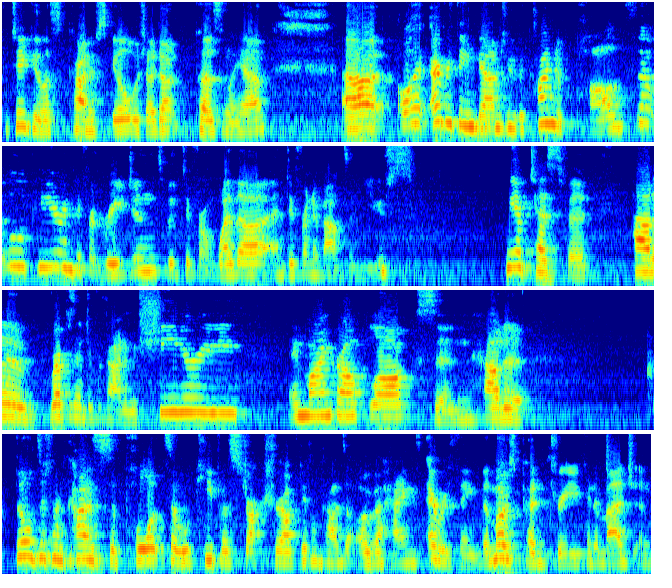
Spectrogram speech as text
particular kind of skill, which I don't personally have. Uh, everything down to the kind of paths that will appear in different regions with different weather and different amounts of use. We have tests for how to represent different kind of machinery in Minecraft blocks and how to build different kinds of supports that will keep a structure up, different kinds of overhangs, everything, the most pedantry you can imagine.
